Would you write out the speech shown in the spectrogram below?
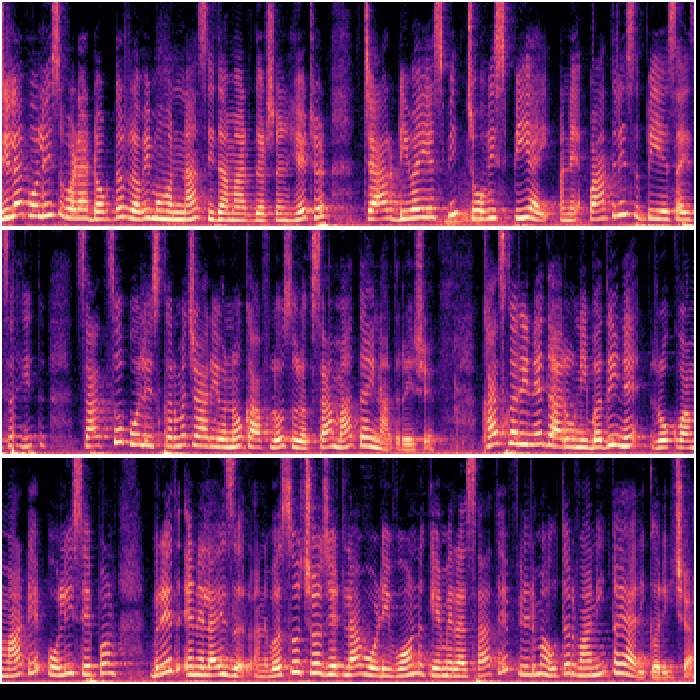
જિલ્લા પોલીસ વડા ડોક્ટર રવિ મોહનના સીધા માર્ગદર્શન હેઠળ ચાર ડીવાયએસપી, ચોવીસ પીઆઈ અને પાંત્રીસ પીએસઆઈ સહિત સાતસો પોલીસ કર્મચારીઓનો કાફલો સુરક્ષામાં તૈનાત રહેશે. ખાસ કરીને દારૂની બદીને રોકવા માટે પોલીસે પણ બ્રેથ એનેલાઇઝર અને બસો છ જેટલા બોડી વોર્ન કેમેરા સાથે ફિલ્ડમાં ઉતરવાની તૈયારી કરી છે.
